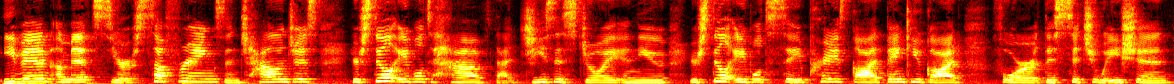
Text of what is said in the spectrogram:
Even amidst your sufferings and challenges, you're still able to have that Jesus joy in you. You're still able to say, "Praise God, thank you God for this situation,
